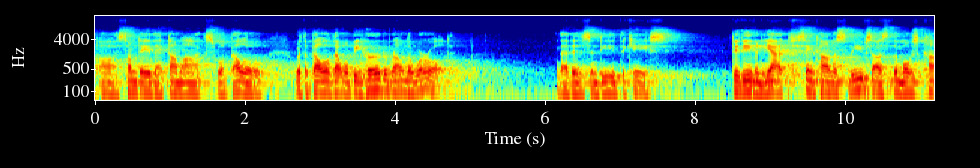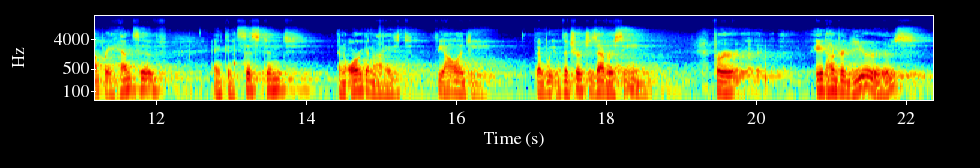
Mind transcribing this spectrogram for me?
oh, someday that dumb ox will bellow with a bellow that will be heard around the world. That is indeed the case. That even yet, St. Thomas leaves us the most comprehensive and consistent and organized theology that we, the church has ever seen. For 800 years,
